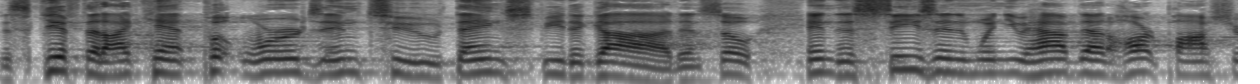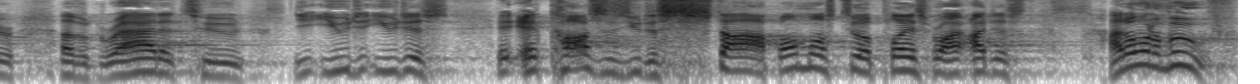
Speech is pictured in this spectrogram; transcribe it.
This gift that I can't put words into, thanks be to God. And so, in this season, when you have that heart posture of gratitude, you, you, just, it, it, causes you to stop almost to a place where I, I just, I don't want to move.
